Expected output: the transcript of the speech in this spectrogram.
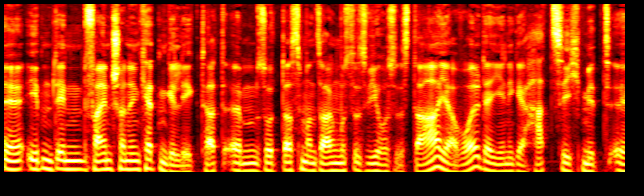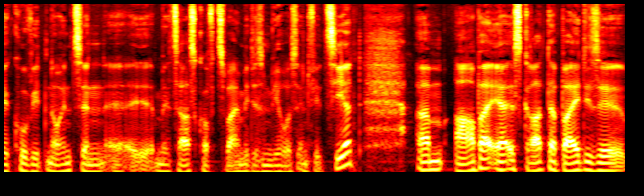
äh, eben den Feind schon in Ketten gelegt hat, ähm, so dass man sagen muss, das Virus ist da. Jawohl, derjenige hat sich mit äh, Covid-19, äh, mit SARS-CoV-2, mit diesem Virus infiziert. Ähm, aber er ist gerade dabei, diese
